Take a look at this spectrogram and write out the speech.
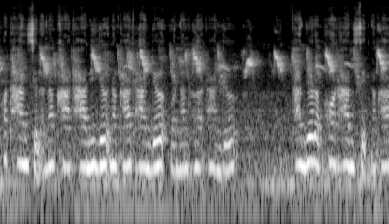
พอทานเสร็จแล้วนะคะทานเยอะนะคะ ทานเยอะวันนั้นเธอทานเยอะ ทานเยอะแต่พอทานเสร็จนะคะ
